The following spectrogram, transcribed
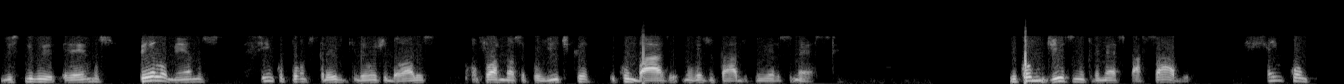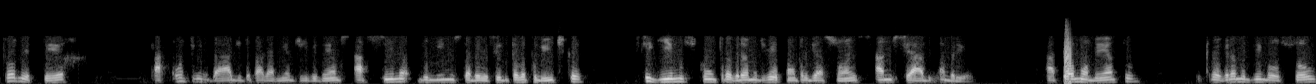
distribuiremos pelo menos 5,3 bilhões de dólares, conforme nossa política e com base no resultado do primeiro semestre. E como disse no trimestre passado, sem comprometer a continuidade do pagamento de dividendos acima do mínimo estabelecido pela política, seguimos com o programa de recompra de ações anunciado em abril. Até o momento, o programa desembolsou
